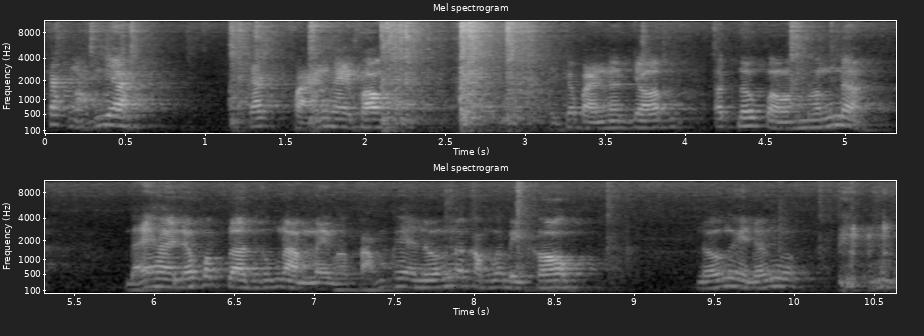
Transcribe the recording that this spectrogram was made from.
cắt mỏng ra cắt khoảng hai phân. Thì các bạn nên cho ít, ít nước vào hứng nè để hơi nước bốc lên cũng làm mềm thực phẩm khi nướng nó không có bị khô. Nướng thì nướng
